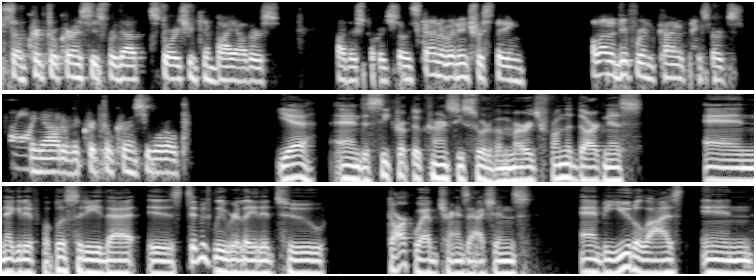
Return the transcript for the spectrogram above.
some cryptocurrencies for that storage. You can buy others, other storage. So it's kind of an interesting, a lot of different kind of things are rolling out of the cryptocurrency world. Yeah, and to see cryptocurrency sort of emerge from the darkness and negative publicity that is typically related to dark web transactions and be utilized in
